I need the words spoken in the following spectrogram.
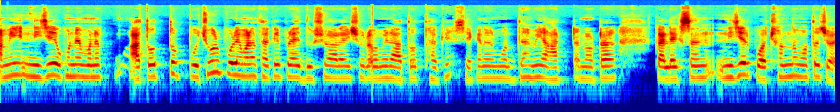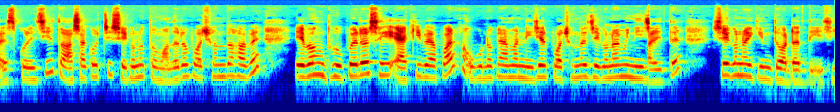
আমি নিজে ওখানে মানে আতর তো প্রচুর পরিমাণে থাকে, প্রায় দুশো, আড়াইশো রকমের আতর থাকে। সেখানের মধ্যে আমি আটটা, নটা কালেকশান নিজের পছন্দ মতো চয়েস করেছি। তো আশা করছি সেগুলো তোমাদেরও পছন্দ হবে এবং ধূপেরও সেই একই ব্যাপার, ওগুলোকে আমার নিজের পছন্দ, যেগুলো আমি নিজ বাড়িতে, সেগুলোই কিন্তু অর্ডার দিয়েছি।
